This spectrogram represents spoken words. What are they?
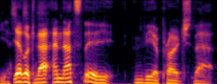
Yes. Yeah, look that, and that's the the approach that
